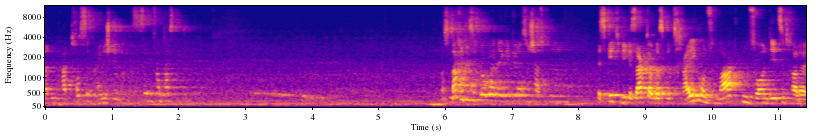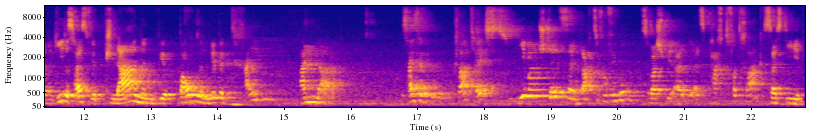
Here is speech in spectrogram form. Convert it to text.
man hat trotzdem eine Stimme. Das ist eben fantastisch. Was machen diese Bürgerenergiegenossenschaften? Es geht, wie gesagt, um das Betreiben und Vermarkten von dezentraler Energie. Das heißt, wir planen, wir bauen, wir betreiben Anlagen. Das heißt im Klartext, jemand stellt sein Dach zur Verfügung, zum Beispiel als Pachtvertrag. Das heißt, die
